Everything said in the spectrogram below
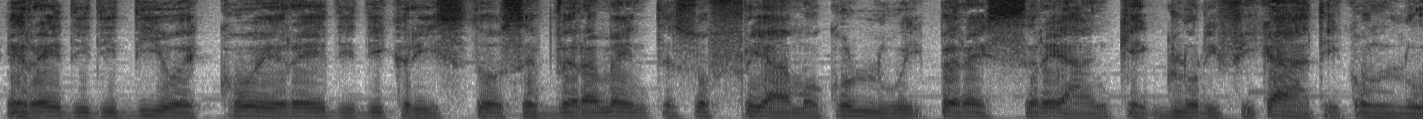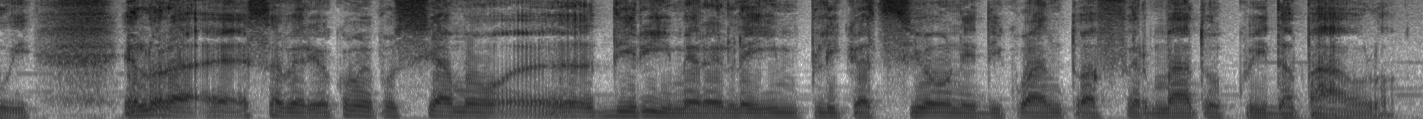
eredi di Dio e coeredi di Cristo se veramente soffriamo con Lui per essere anche glorificati con Lui. E allora eh, Saverio, come possiamo eh, dirimere le implicazioni di quanto affermato qui da Paolo?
